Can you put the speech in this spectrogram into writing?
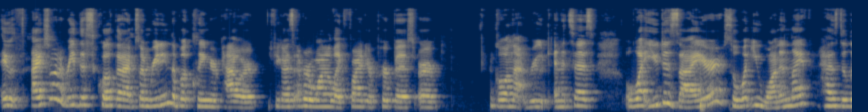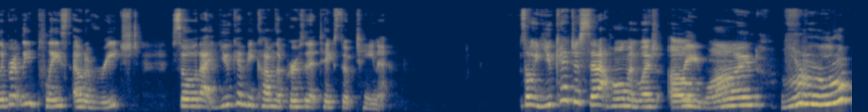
it was, I just want to read this quote that I'm. So I'm reading the book Claim Your Power. If you guys ever want to like find your purpose or go on that route, and it says, "What you desire, so what you want in life, has deliberately placed out of reach, so that you can become the person it takes to obtain it." So you can't just sit at home and wish, "Oh, Rewind.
